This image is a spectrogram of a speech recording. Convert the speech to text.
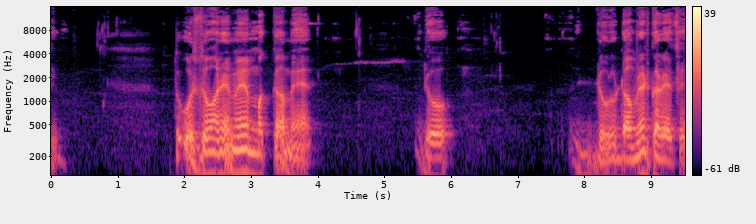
تھی تو اس زمانے میں مکہ میں جو ڈومنیٹ کر رہے تھے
